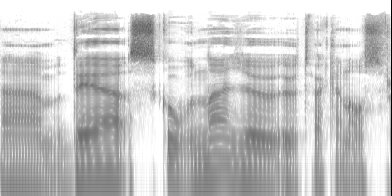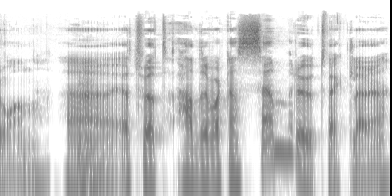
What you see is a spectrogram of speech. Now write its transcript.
Ehm, Det skonar ju utvecklarna oss från. Eh, Mm. Jag tror att hade det varit en sämre utvecklare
